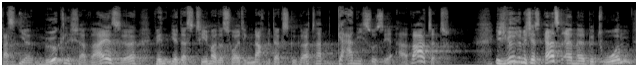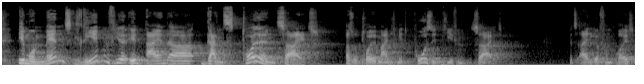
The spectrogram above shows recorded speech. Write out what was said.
was ihr möglicherweise, wenn ihr das Thema des heutigen Nachmittags gehört habt, gar nicht so sehr erwartet. Ich will nämlich jetzt erst einmal betonen, im Moment leben wir in einer ganz tollen Zeit. Also toll meine ich mit positiven Zeit. Jetzt einige von euch,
